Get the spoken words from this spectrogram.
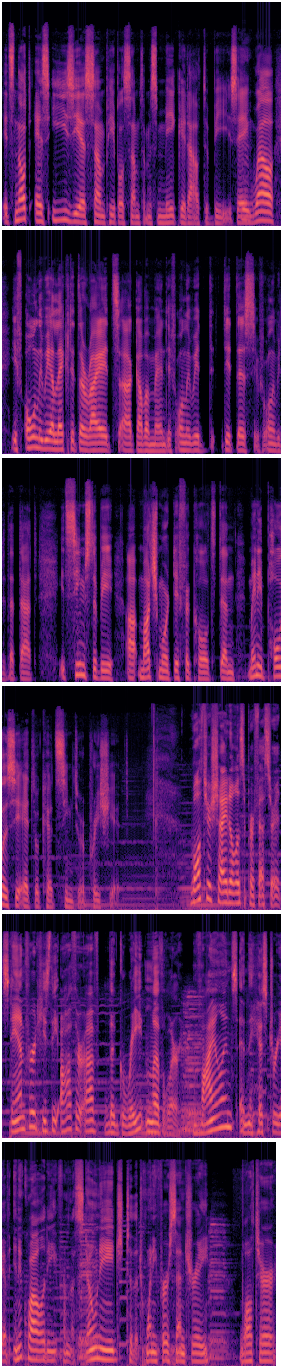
It's not as easy as some people sometimes make it out to be, saying, mm. well, if only we elected the right uh, government, if only we did this, if only we did that, that. It seems to be uh, much more difficult than many policy advocates seem to appreciate. Walter Scheidel is a professor at Stanford. He's the author of The Great Leveler Violence and the History of Inequality from the Stone Age to the 21st Century. Walter,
